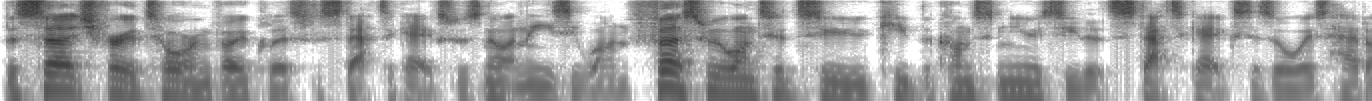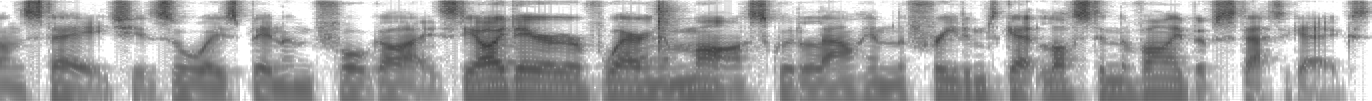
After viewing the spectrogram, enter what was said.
The search for a touring vocalist for Static X was not an easy one. First, we wanted to keep the continuity that Static X has always had on stage. It's always been in four guys. The idea of wearing a mask would allow him the freedom to get lost in the vibe of Static X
